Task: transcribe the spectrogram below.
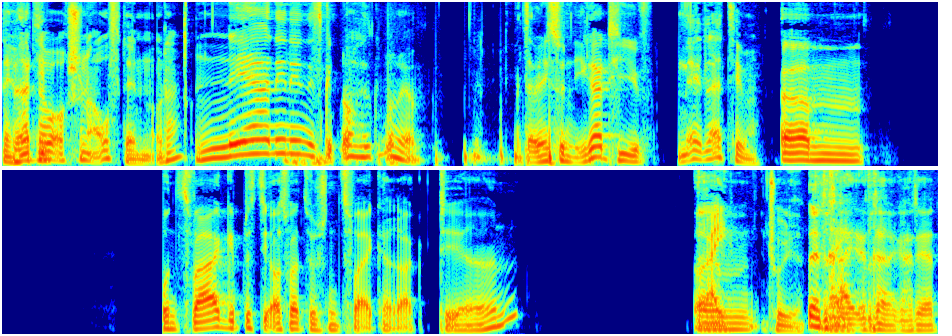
Der hört aber auch schon auf, denn, oder? Nee, nee, nee, es gibt noch, es gibt noch mehr. Ist aber nicht so negativ. Nee, erzähl mal. Ähm, und zwar gibt es die Auswahl zwischen zwei Charakteren. Drei. Ähm, Entschuldige. äh, drei, drei Charakteren.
